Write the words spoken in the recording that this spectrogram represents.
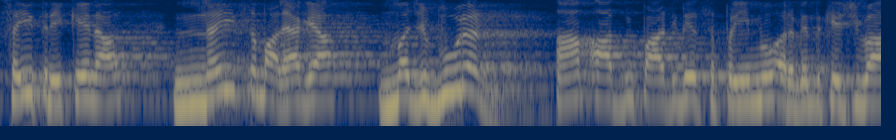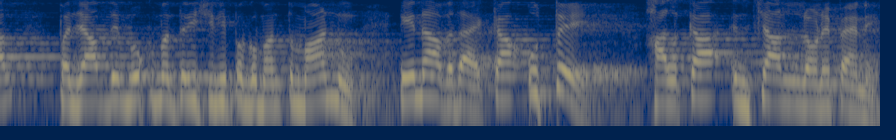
ਸਹੀ ਤਰੀਕੇ ਨਾਲ ਨਹੀਂ ਸੰਭਾਲਿਆ ਗਿਆ। ਮਜਬੂਰਨ ਆਮ ਆਦਮੀ ਪਾਰਟੀ ਦੇ ਸੁਪਰੀਮੋ ਅਰਵਿੰਦ ਕੇਜਰੀਵਾਲ, ਪੰਜਾਬ ਦੇ ਮੁੱਖ ਮੰਤਰੀ ਸ਼੍ਰੀ ਭਗਵੰਤ ਮਾਨ ਨੂੰ ਇਹਨਾਂ ਵਿਧਾਇਕਾਂ ਉੱਤੇ ਹਲਕਾ ਇੰਚਾਰਜ ਲਾਉਣੇ ਪਏ ਨੇ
